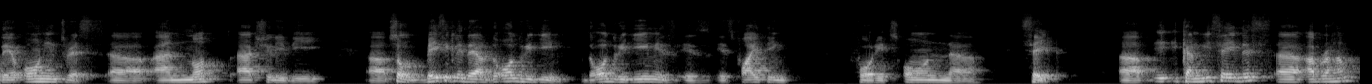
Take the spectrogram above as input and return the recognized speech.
their own interests uh, and not actually the. Uh, so basically, they are the old regime. The old regime is is is fighting for its own uh, sake. Uh, can we say this, uh, Abraham?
